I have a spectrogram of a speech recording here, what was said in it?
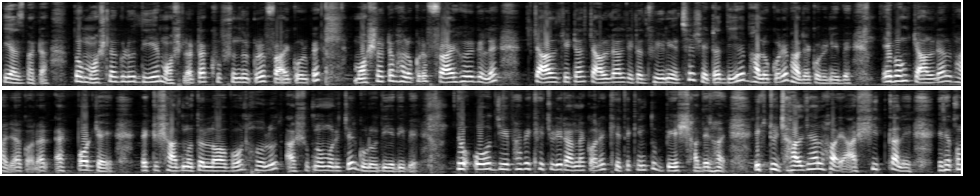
পেঁয়াজ বাটা। তো মশলাগুলো দিয়ে মশলাটা খুব সুন্দর করে ফ্রাই করবে। মশলাটা ভালো করে ফ্রাই হয়ে গেলে চাল যেটা, চাল ডাল যেটা ধুয়ে নিয়েছে সেটা দিয়ে ভালো করে ভাজা করে নেবে। এবং চাল ডাল ভাজা করার এক পর্যায়ে একটু স্বাদ মতো লবণ, হলুদ আর শুকনো মরিচের গুঁড়ো দিয়ে দিবে। তো ও যেভাবে খিচুড়ি রান্না করে খেতে কিন্তু বেশ স্বাদের হয়। একটু ঝাল ঝাল হয় আর শীতকালে এরকম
